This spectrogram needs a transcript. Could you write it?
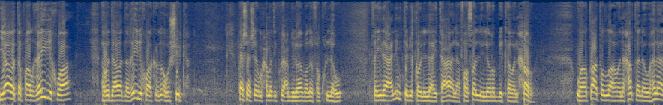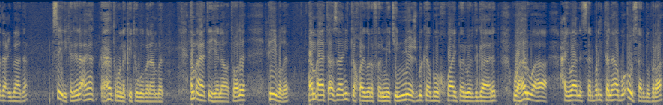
يا وتفال غير إخوة أو دعوات لغير إخوة كردو أو الشركة فاشا شيخ محمد يكون عبد الله الله فقل له فإذا علمت بقول الله تعالى فصل لربك وانحر وأطعت الله ونحرت له هل هذا عبادة؟ سيدي كلي آيات كيتوبوا برانبر أم آياته هنا طالع بيبلة أم آتا زانيت كخواي قرى فرميتي نيش بك بو خواي پروردگارت وهروها حيوان السربري تنها بو أو سرببرا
